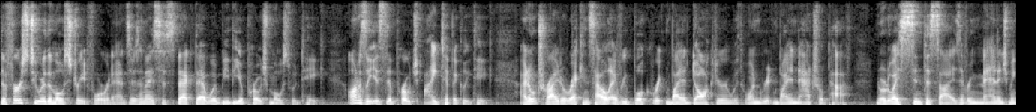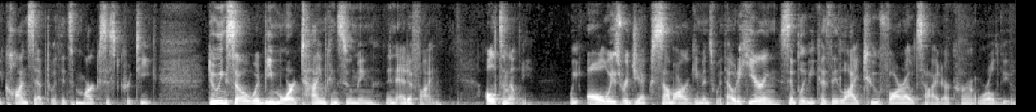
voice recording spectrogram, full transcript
the first two are the most straightforward answers, and I suspect that would be the approach most would take. Honestly, it's the approach I typically take. I don't try to reconcile every book written by a doctor with one written by a naturopath, nor do I synthesize every management concept with its Marxist critique. Doing so would be more time consuming than edifying. Ultimately, we always reject some arguments without a hearing simply because they lie too far outside our current worldview.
